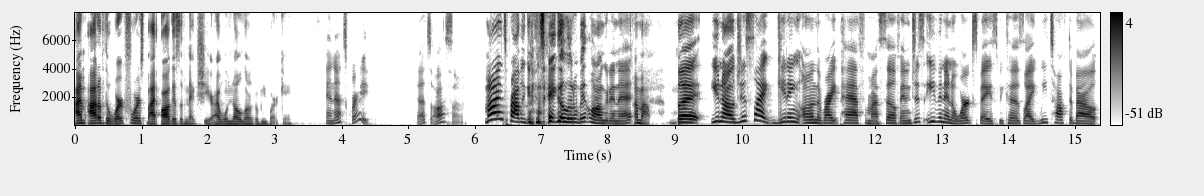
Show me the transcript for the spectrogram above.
I'm out of the workforce by August of next year. I will no longer be working. And that's great. That's awesome. Mine's probably going to take a little bit longer than that. I'm out. But, you know, just like getting on the right path for myself and just even in a workspace, because like we talked about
